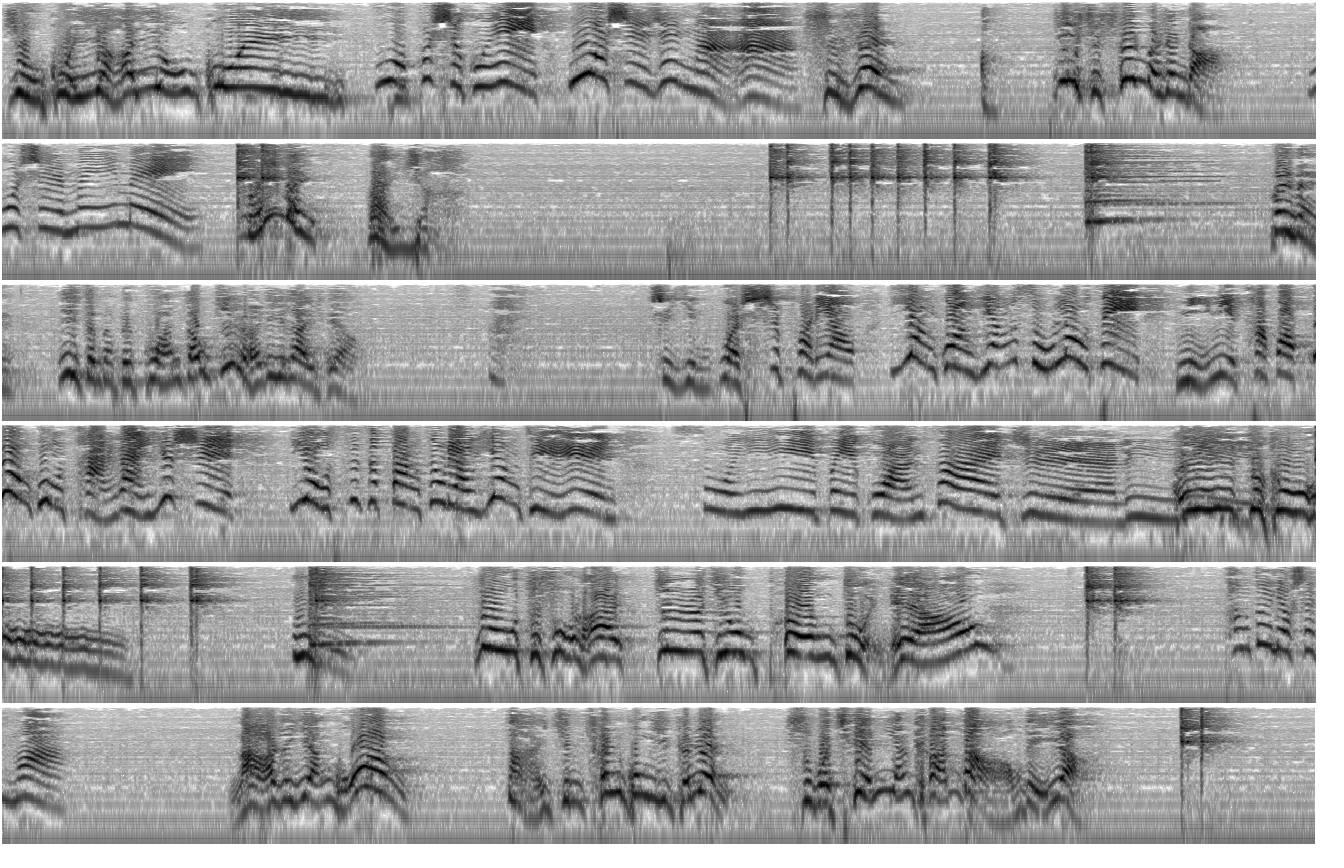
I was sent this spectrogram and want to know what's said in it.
有鬼呀，有鬼！我不是鬼，我是人呐。是人啊？你是什么人呐？我是妹妹。妹妹，哎呀！妹妹，你怎么被关到这里来了？唉，只因我识破了阳光罂粟楼贼秘密策划皇宫惨案一事，又私自放走了杨锦，所以被关在这里。哎，这个，嗯，如此说来，这就碰对了。碰对了什么？那日阳光带进陈宫一个人，是我亲眼看到的呀。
